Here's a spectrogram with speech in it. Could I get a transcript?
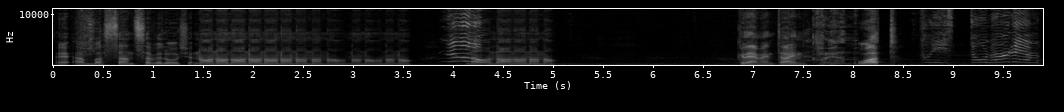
È abbastanza veloce. No, no, no, no, no, no, no, no, no, no, no, no, no. No, no, no, no, no. Clementine? Clem? What? Please, don't hurt him!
